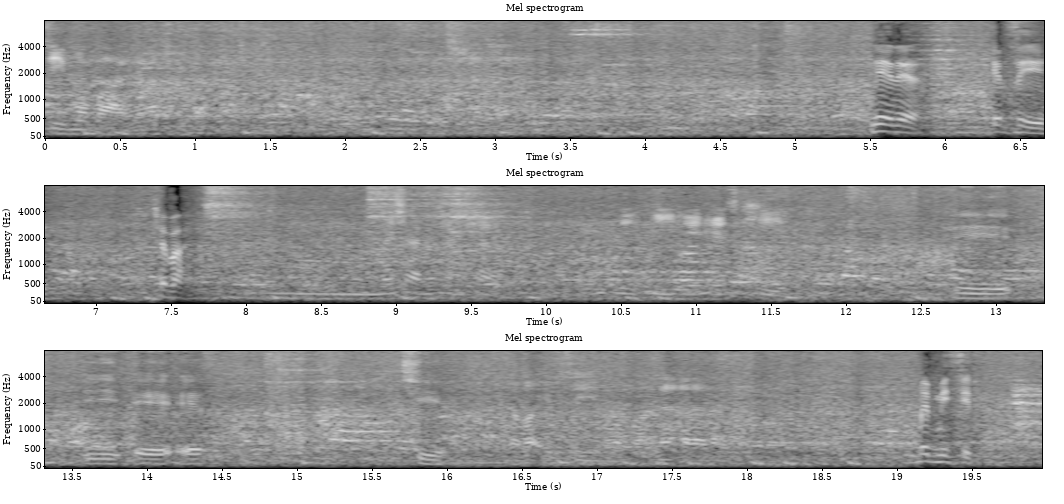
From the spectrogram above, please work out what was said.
C Mobile นะครับเนี่ยเนี่ย F C ใช่ป่ะไม่ใช่ไม่ใช่ไม่ใช่ E E A S ขีด E E A S ฉีดแล้วก็ F C นะอะไรนะไม่มีสิทธิ์ทำ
